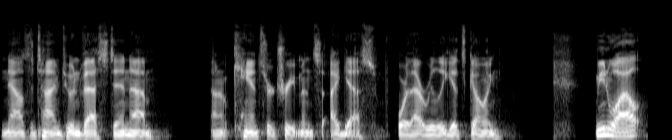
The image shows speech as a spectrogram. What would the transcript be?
now's the time to invest in um, I don't know cancer treatments, I guess, before that really gets going. Meanwhile,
